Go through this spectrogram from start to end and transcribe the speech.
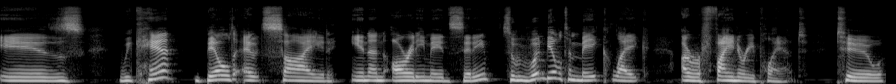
is we can't build outside in an already made city. So we wouldn't be able to make like a refinery plant to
